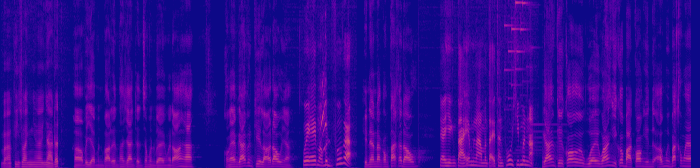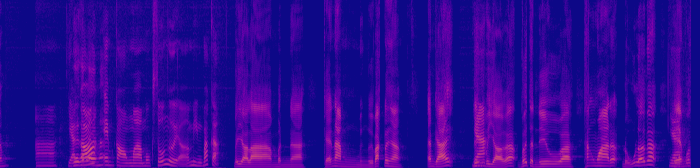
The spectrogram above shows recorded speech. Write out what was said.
Và kinh doanh à, nhà đất. Ờ, bây giờ mình vào đây em tham gia chương trình xong mình về ngoài đó ha còn em gái bên kia là ở đâu nha Quê em ở Bình Phước ạ. hiện em đang công tác ở đâu Và hiện tại em làm ở tại thành phố Hồ Chí Minh ạ. gái em kia có quê quán gì có bà con gì ở miền bắc không em À, dạ Quê có, em em còn à, một số người ở miền Bắc ạ. bây giờ là mình à, kẻ nam mình người bắc đó nha em gái nếu Dạ. như bây giờ á với tình yêu à, thăng hoa đó đủ lớn á Dạ. thì em có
